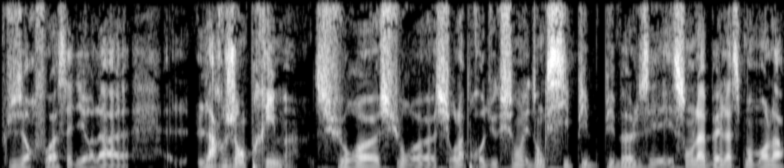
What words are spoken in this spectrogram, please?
plusieurs fois, c'est-à-dire la l'argent prime sur euh, sur euh, sur la production. Et donc si Pe- Peebles et, et son label à ce moment-là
